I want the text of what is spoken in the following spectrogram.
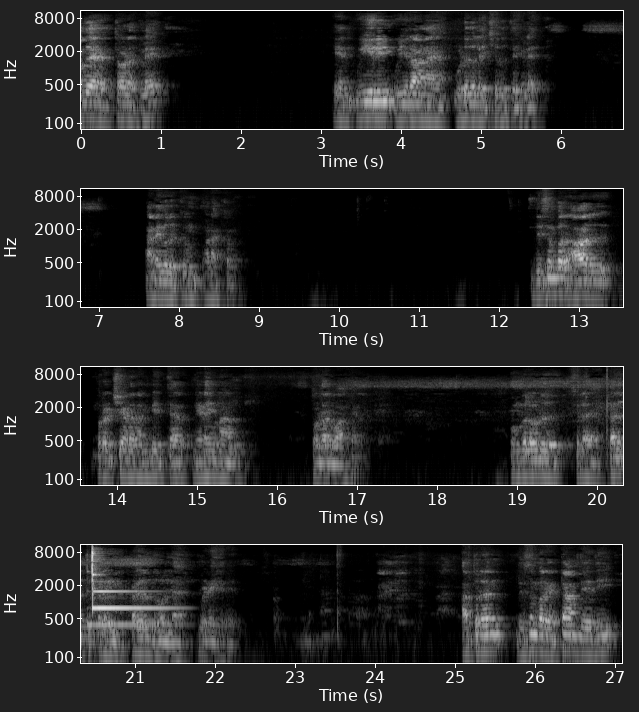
அந்த தோழர்களே என் உயிரின் உயிரான விடுதலை சிறுத்தைகளே அனைவருக்கும் வணக்கம். டிசம்பர் ஆறு புரட்சியாளர் அம்பேத்கர் நினைவு நாள் தொடர்பாக உங்களோடு சில கருத்துக்களை பகிர்ந்து கொள்ள விழைகிறேன் அத்துடன் டிசம்பர் எட்டாம் தேதி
